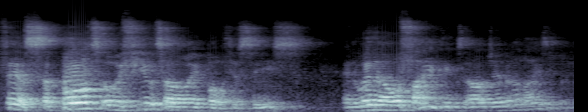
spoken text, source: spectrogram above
first supports or refutes our hypotheses and whether our findings are generalizable.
